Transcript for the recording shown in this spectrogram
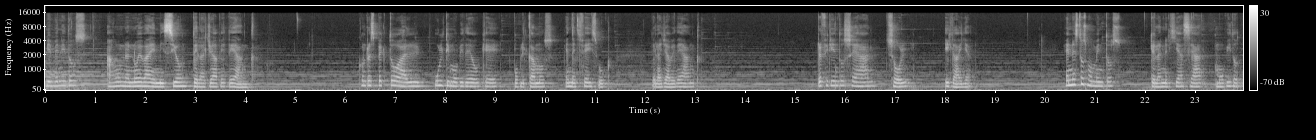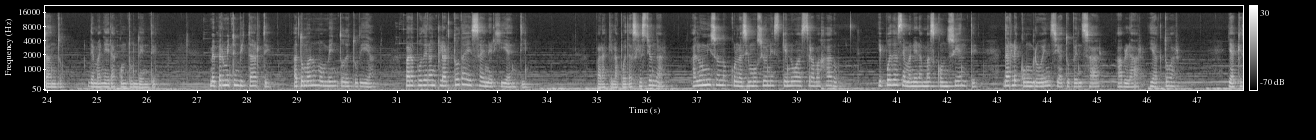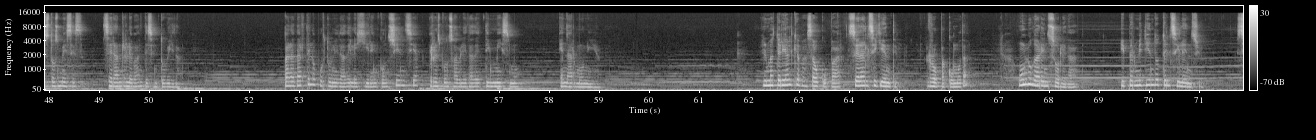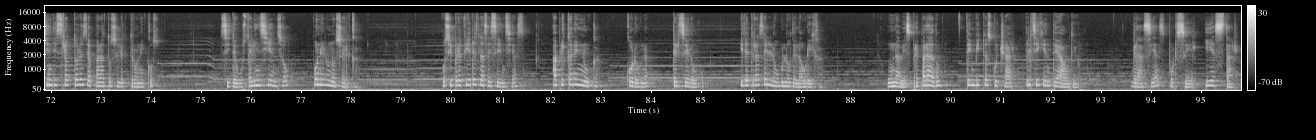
Bienvenidos a una nueva emisión de la llave de Ankh. Con respecto al último video que publicamos en el Facebook de la llave de Ankh, refiriéndose al Sol y Gaia, en estos momentos que la energía se ha movido tanto de manera contundente, me permito invitarte a tomar un momento de tu día para poder anclar toda esa energía en ti, para que la puedas gestionar al unísono con las emociones que no has trabajado y puedas de manera más consciente darle congruencia a tu pensar, hablar y actuar, ya que estos meses serán relevantes en tu vida. Para darte la oportunidad de elegir en conciencia y responsabilidad de ti mismo en armonía. El material que vas a ocupar será el siguiente. Ropa cómoda, un lugar en soledad y permitiéndote el silencio, sin distractores de aparatos electrónicos. Si te gusta el incienso, poner uno cerca. O si prefieres las esencias, aplicar en nuca, corona, tercer ojo y detrás del lóbulo de la oreja. Una vez preparado, te invito a escuchar el siguiente audio. Gracias por ser y estar.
